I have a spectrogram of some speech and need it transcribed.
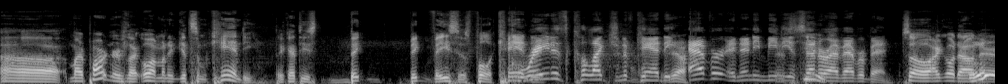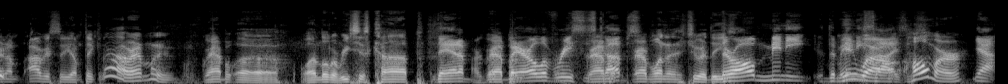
uh, my partner's like, "Oh, I'm going to get some candy." They got these big, big vases full of candy. Greatest collection of candy Yeah. ever in any media It's center huge. I've ever been. So I go down there, and I'm obviously I'm thinking, all right, I'm gonna grab uh, one little Reese's cup. They had a, grab a barrel of Reese's grab, cups. grab one or two of these. They're all mini, the mini Meanwhile, sizes. Homer Yeah.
